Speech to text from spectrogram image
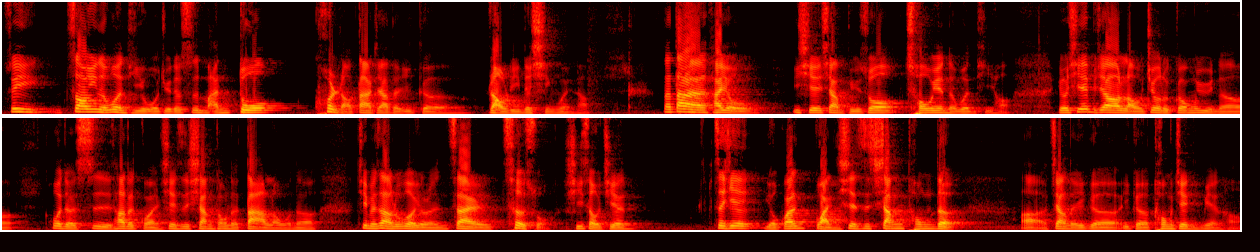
所以噪音的问题，我觉得是蛮多困扰大家的一个扰邻的行为哈。那当然还有一些像比如说抽烟的问题哈，有些比较老旧的公寓呢，或者是它的管线是相通的大楼呢。基本上，如果有人在厕所、洗手间这些有关管线是相通的啊，这样的一个一个空间里面哈，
